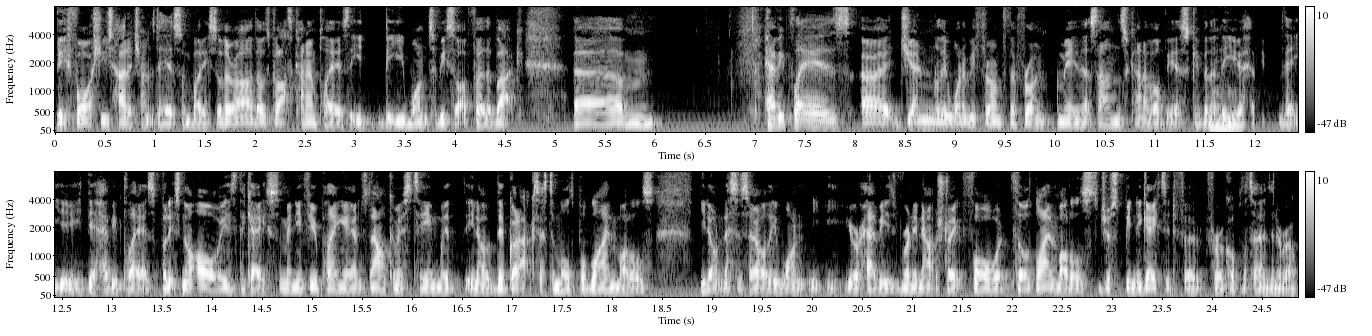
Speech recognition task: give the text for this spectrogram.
before she's had a chance to hit somebody. So there are those glass cannon players that you that you want to be sort of further back. Um, Heavy players uh, generally want to be thrown to the front. I mean, that sounds kind of obvious given that they're heavy, that you- they're heavy players, but it's not always the case. I mean, if you're playing against an alchemist team with, you know, they've got access to multiple blind models, you don't necessarily want your heavies running out straight forward. Those blind models to just be negated for, for a couple of turns in a row.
